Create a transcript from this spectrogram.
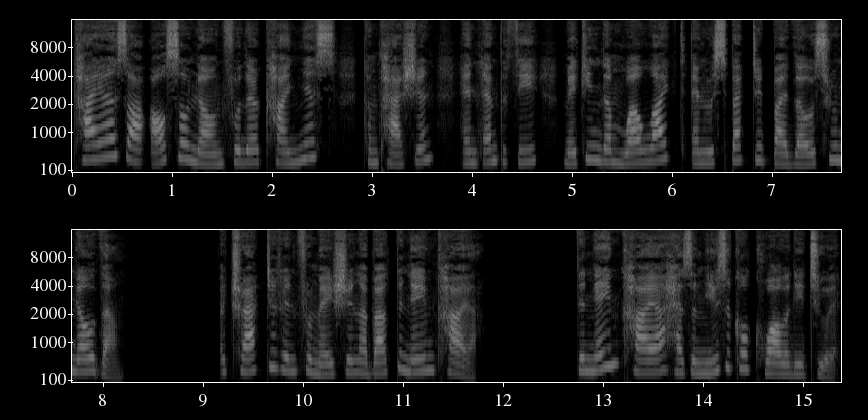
Kyiahs are also known for their kindness, compassion, and empathy, making them well-liked and respected by those who know them. Attractive information about the name Kyiah. The name Kyiah has a musical quality to it,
